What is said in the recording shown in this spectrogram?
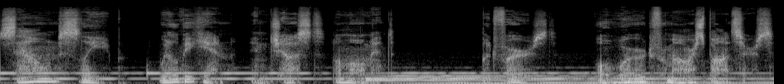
Sound sleep will begin in just a moment. But first, a word from our sponsors.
